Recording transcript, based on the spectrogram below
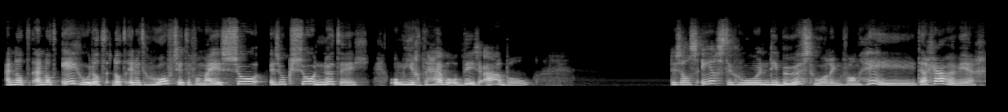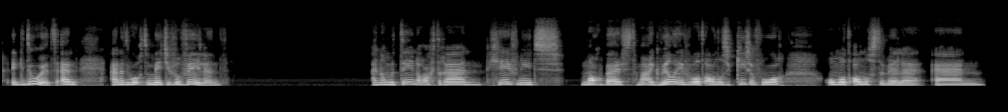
en, dat, en dat ego dat, dat in het hoofd zitten voor mij is, zo, is ook zo nuttig om hier te hebben op deze aardbol. Dus als eerste gewoon die bewustwording van hé, hey, daar gaan we weer. Ik doe het. En, en het wordt een beetje vervelend. En dan meteen erachteraan, geef niets, mag best, maar ik wil even wat anders. Ik kies ervoor om wat anders te willen. En,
